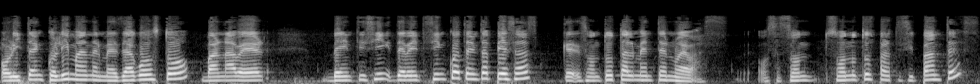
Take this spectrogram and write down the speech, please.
ahorita en Colima, en el mes de agosto, van a haber 25, de 25 a 30 piezas que son totalmente nuevas. O sea, son, son otros participantes,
